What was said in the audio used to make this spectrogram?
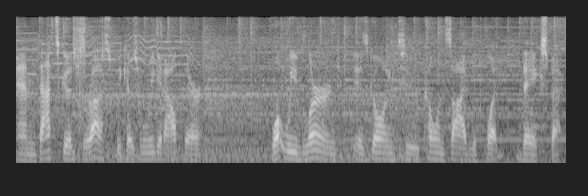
And that's good for us because when we get out there, what we've learned is going to coincide with what they expect.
